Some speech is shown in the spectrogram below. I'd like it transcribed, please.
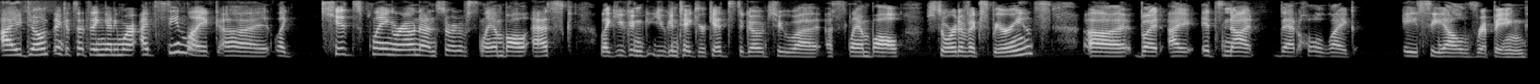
I don't think it's a thing anymore. I've seen like uh, like kids playing around on sort of slam ball esque. Like you can you can take your kids to go to a, a slam ball sort of experience, uh, but I it's not that whole like ACL ripping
